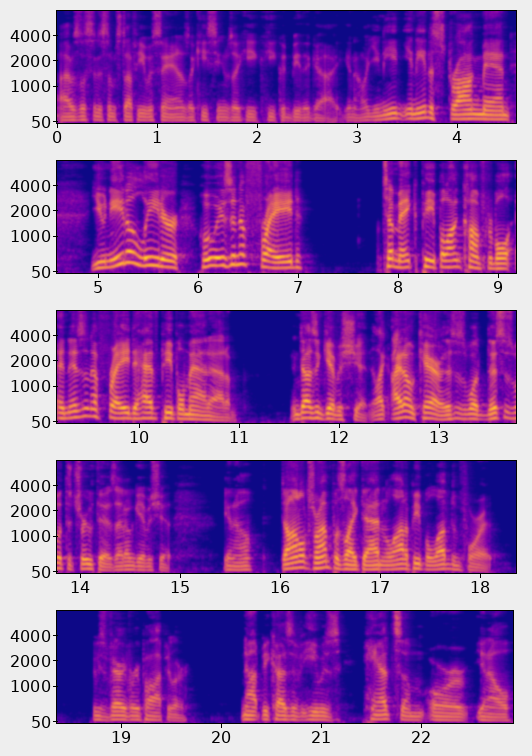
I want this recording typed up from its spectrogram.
I was listening to some stuff he was saying. I was like, he seems like he he could be the guy. You know, you need you need a strong man. You need a leader who isn't afraid to make people uncomfortable and isn't afraid to have people mad at him and doesn't give a shit. Like I don't care. This is what this is what the truth is. I don't give a shit. You know, Donald Trump was like that, and a lot of people loved him for it. He was very very popular, not because of he was handsome or you know,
